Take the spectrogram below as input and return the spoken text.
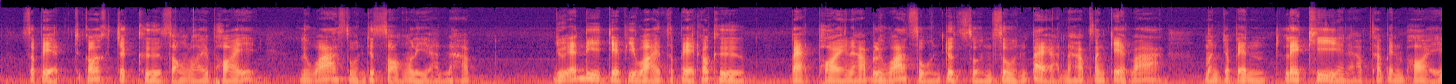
ำสเปดก็จะคือ 200 point หรือว่า 0.2 เหรียญนนะครับ USD JPY สเปดก็คือ 8 point นะครับ หรือว่า 0.008 นะครับ สังเกตว่ามันจะเป็นเลขคี่นะครับ ถ้าเป็น point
